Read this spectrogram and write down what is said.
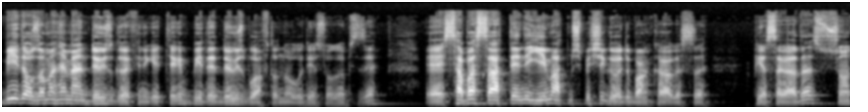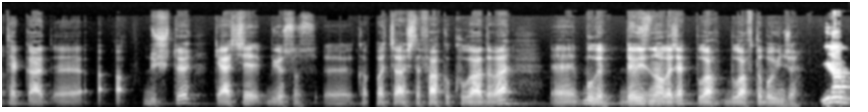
Bir de o zaman hemen döviz grafiğini getirelim. Bir de döviz bu hafta ne olur diye soralım size. E, sabah saatlerinde 20.65'i gördü banka arası piyasalarda. Sonra tekrar e, düştü. Gerçi biliyorsunuz e, kapaç çarşıda farklı kurlar da var. E, bugün döviz ne olacak bu, bu hafta boyunca? Ya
